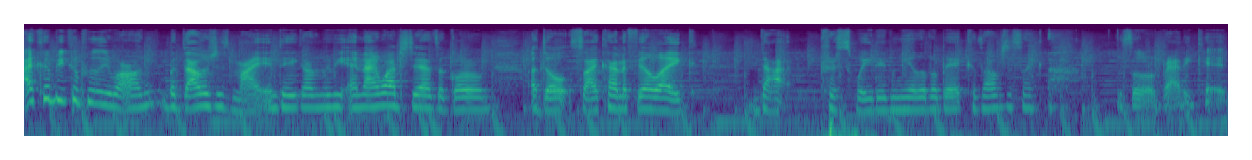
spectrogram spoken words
I could be completely wrong, but that was just my intake on the movie. And I watched it as a grown adult, so I kind of feel like that persuaded me a little bit because I was just like, this little bratty kid.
